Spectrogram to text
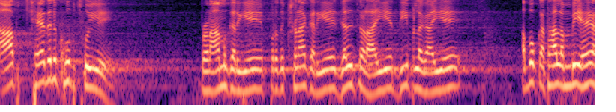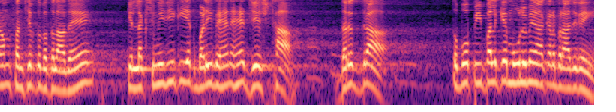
आप छह दिन खूब छूइए प्रणाम करिए प्रदक्षिणा करिए जल चढ़ाइए दीप लगाइए। अब वो कथा लंबी है हम संक्षिप्त बतला दें कि लक्ष्मी जी की एक बड़ी बहन है ज्येष्ठा दरिद्रा। तो वो पीपल के मूल में आकर विराज गई।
